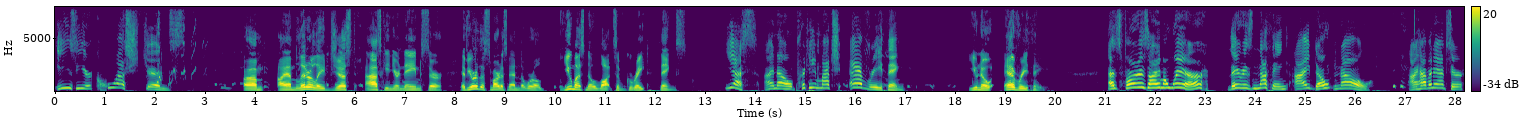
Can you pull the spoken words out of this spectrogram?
easier questions. Um, I am literally just asking your name, sir. If you're the smartest man in the world, you must know lots of great things. Yes, I know pretty much everything. You know everything. As far as I'm aware, there is nothing I don't know. I have an answer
